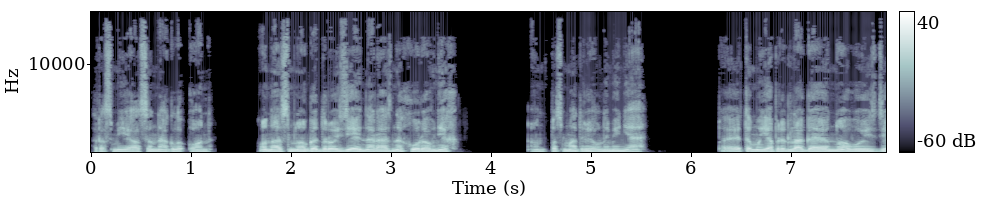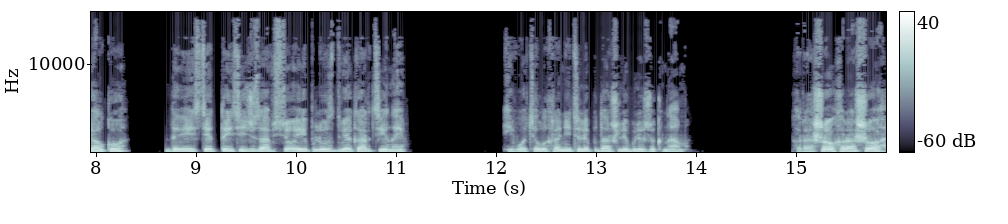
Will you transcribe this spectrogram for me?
рассмеялся нагло он. У нас много друзей на разных уровнях. Он посмотрел на меня. Поэтому я предлагаю новую сделку. Двести тысяч за все и плюс две картины. Его телохранители подошли ближе к нам. Хорошо, хорошо.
